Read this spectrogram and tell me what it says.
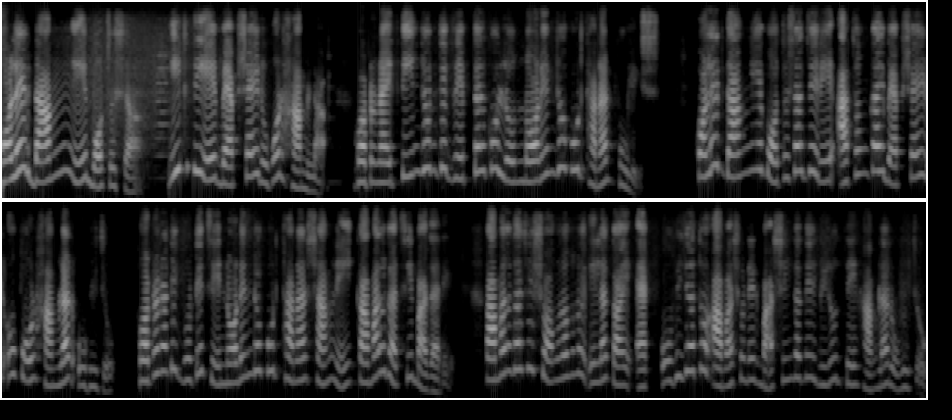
ফলের দাম নিয়ে বচসা। ইট দিয়ে ব্যবসায়ীর উপর হামলা। ঘটনায় তিনজনকে গ্রেপ্তার করল নরেন্দ্রপুর থানার পুলিশ। ফলের দাম নিয়ে বচসার জেরে আচমকায় ব্যবসায়ীর ওপর হামলার অভিযোগ। ঘটনাটি ঘটেছে নরেন্দ্রপুর থানার সামনেই কামালগাছি বাজারে। কামালগাছি সংলগ্ন এলাকায় এক অভিজাত আবাসনের বাসিন্দাদের বিরুদ্ধে হামলার অভিযোগ।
